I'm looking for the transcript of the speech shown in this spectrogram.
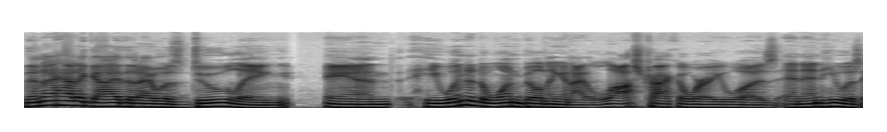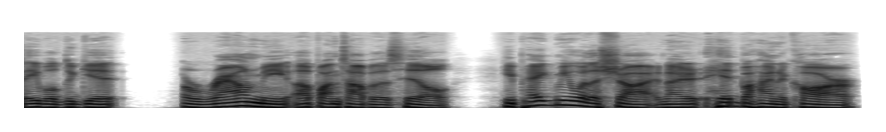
Then I had a guy that I was dueling and he went into one building and I lost track of where he was and then he was able to get around me up on top of this hill. He pegged me with a shot and I hid behind a car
